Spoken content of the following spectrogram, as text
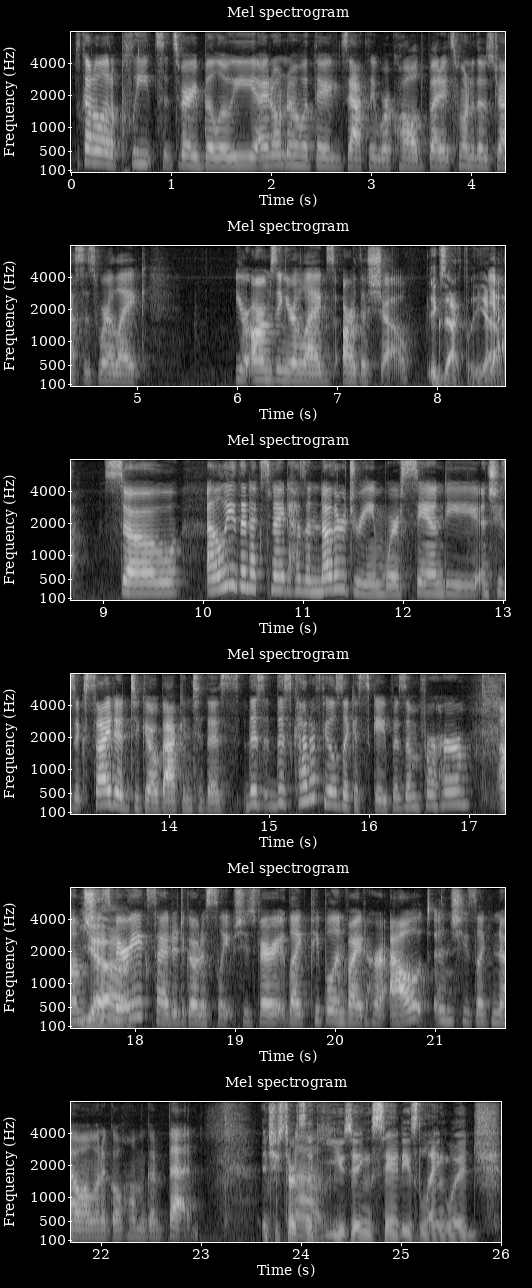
It's got a lot of pleats. It's very billowy. I don't know what they exactly were called, but it's one of those dresses where like your arms and your legs are the show. Exactly. Yeah. Yeah. So Ellie the next night has another dream where Sandy and she's excited to go back into this. This this kind of feels like escapism for her. Um, she's very excited to go to sleep. She's very like people invite her out and she's like, no, I want to go home and go to bed. And she starts like using Sandy's language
